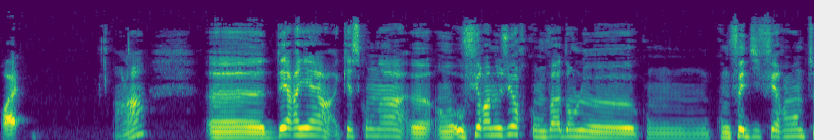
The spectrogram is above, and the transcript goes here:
Ouais. Voilà. Euh, derrière, qu'est-ce qu'on a Euh, en- Au fur et à mesure qu'on va dans le, qu'on qu'on fait différentes,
